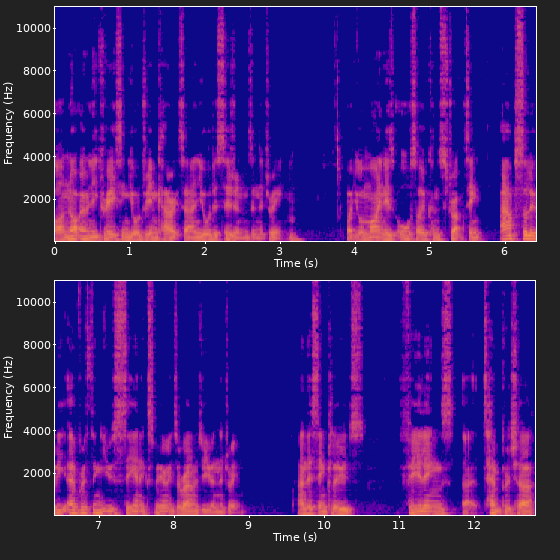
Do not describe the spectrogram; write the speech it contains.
are not only creating your dream character and your decisions in the dream, but your mind is also constructing absolutely everything you see and experience around you in the dream. And this includes feelings, uh, temperature,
